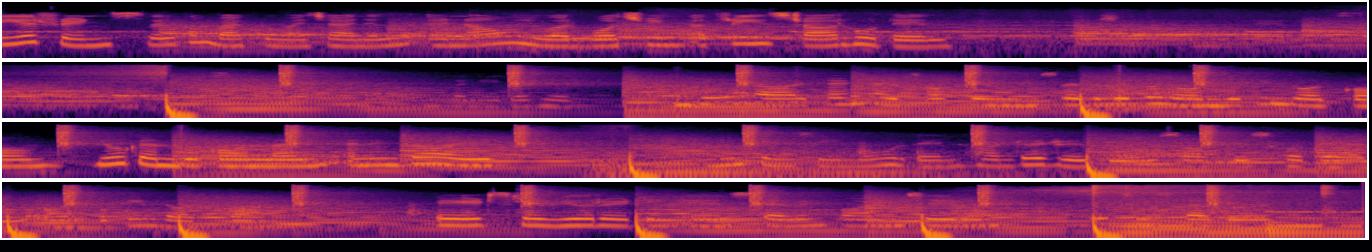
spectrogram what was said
Dear friends, welcome back to my channel and now you are watching a 3 star hotel. There are 10 types of rooms available on booking.com. You can book online and enjoy it. You can see more than 100 reviews of this hotel on booking.com. Its review rating is 7.0 which is the good.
